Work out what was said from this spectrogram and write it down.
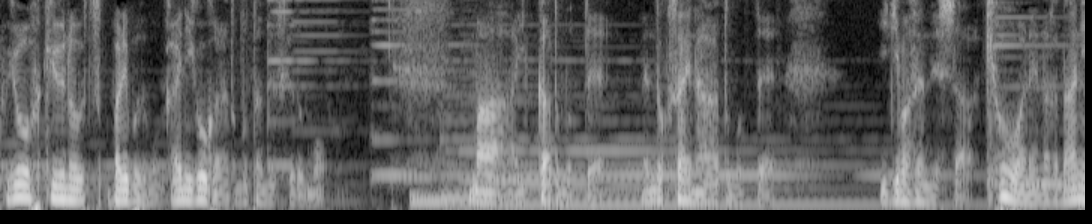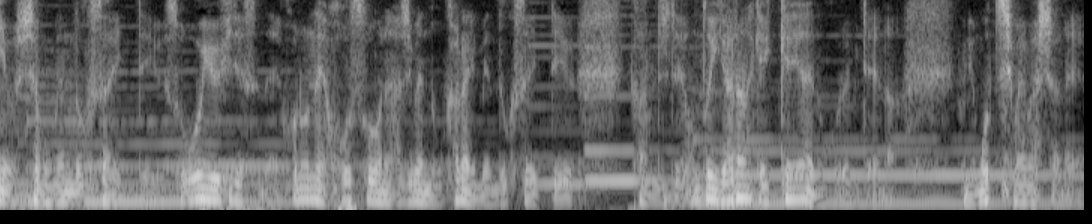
不要不急の突っ張り棒でも買いに行こうかなと思ったんですけども、まあ、いっかと思って、めんどくさいなと思って、行きませんでした。今日はね、なんか何をしてもめんどくさいっていう、そういう日ですね。このね、放送をね、始めるのもかなりめんどくさいっていう感じで、本当にやらなきゃいけないのこれ、みたいな、ふうに思ってしまいましたね。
